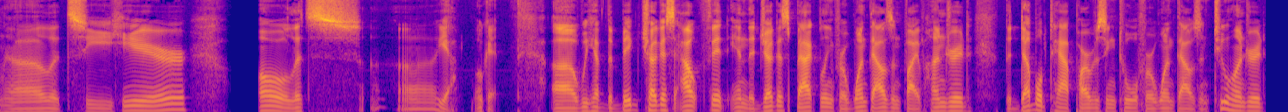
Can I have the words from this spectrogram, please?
Uh, let's see here. Oh, let's. Uh, yeah, okay. Uh, we have the big Chuggus outfit and the Juggus backbling for 1,500, the double tap harvesting tool for 1,200,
